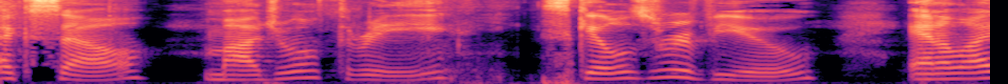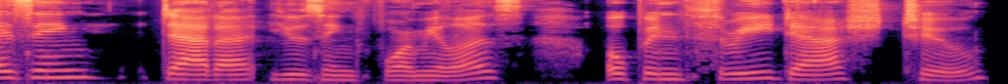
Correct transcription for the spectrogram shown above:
Excel, Module 3, Skills Review, Analyzing Data Using Formulas, Open 3-2.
